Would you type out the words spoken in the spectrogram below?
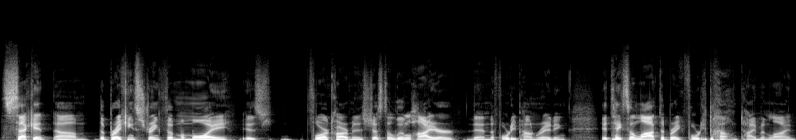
Second, um, the breaking strength of Momoi is fluorocarbon is just a little higher than the 40 pound rating. It takes a lot to break 40 pound diamond line.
